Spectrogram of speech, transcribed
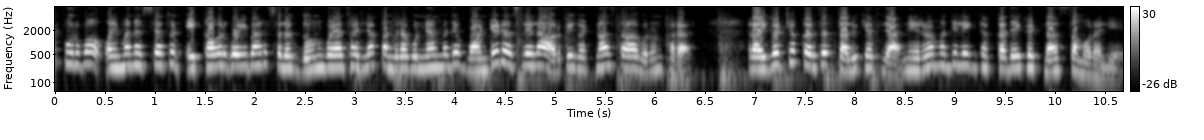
पूर्व वैमनस्यातून एकावर गोळीबार सलग दोन गोळ्या झाडल्या पंधरा गुन्ह्यांमध्ये वॉन्टेड असलेला आरोपी घटनास्थळावरून फरार. रायगडच्या कर्जत तालुक्यातल्या नेरळमधील एक धक्कादायक घटना समोर आली आहे.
